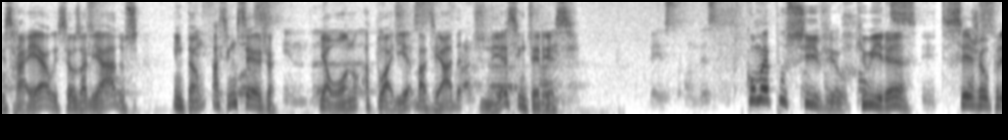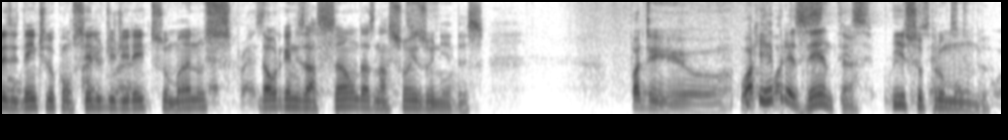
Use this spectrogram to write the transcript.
Israel e seus aliados, então assim seja. E a ONU atuaria baseada nesse interesse. Como é possível que o Irã seja o presidente do Conselho de Direitos Humanos da Organização das Nações Unidas? O que representa isso para o mundo?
